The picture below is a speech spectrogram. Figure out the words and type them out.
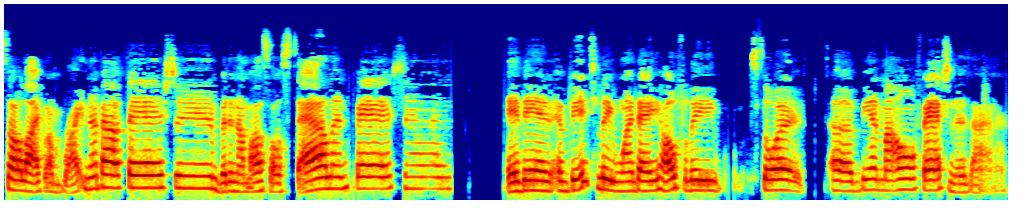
So like I'm writing about fashion, but then I'm also styling fashion. And then eventually one day, hopefully, start uh, being my own fashion designer.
